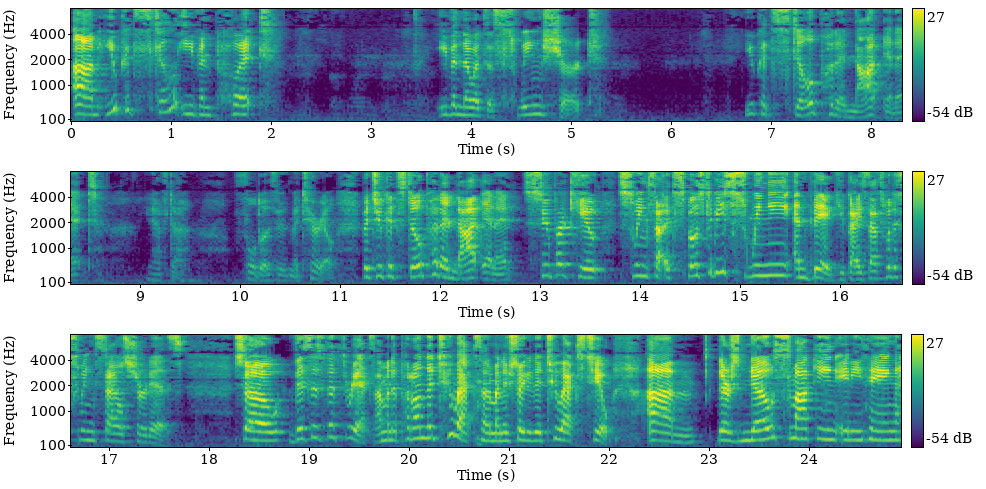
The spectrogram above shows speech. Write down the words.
Um, you could still even put, even though it's a swing shirt, you could still put a knot in it. You'd have to fold over the material, but you could still put a knot in it. Super cute swing style. It's supposed to be swingy and big, you guys. That's what a swing style shirt is. So this is the 3X. I'm going to put on the 2X and I'm going to show you the 2X too. Um, there's no smocking anything.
